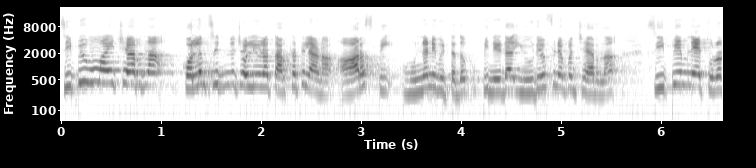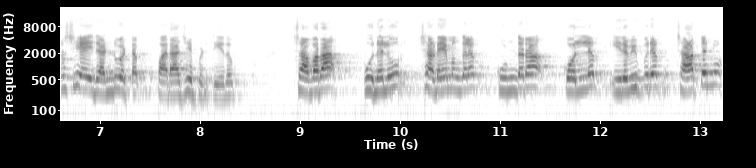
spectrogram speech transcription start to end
സി പി എമ്മുമായി ചേർന്ന കൊല്ലം സീറ്റിനെ ചൊല്ലിയുള്ള തർക്കത്തിലാണ് ആർ എസ് പി മുന്നണി വിട്ടതും പിന്നീട് യു ഡി എഫിനൊപ്പം ചേർന്ന് സി പി എമ്മിനെ തുടർച്ചയായി രണ്ടുവട്ടം പരാജയപ്പെടുത്തിയതും. ചവറ പുനലൂർ ചടയമംഗലം കുണ്ടറ കൊല്ലം ഇരവിപുരം ചാത്തന്നൂർ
